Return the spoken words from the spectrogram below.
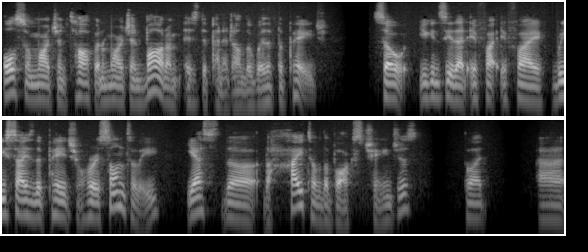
also margin top and margin bottom is dependent on the width of the page. So you can see that if I, if I resize the page horizontally, yes, the, the height of the box changes, but uh,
